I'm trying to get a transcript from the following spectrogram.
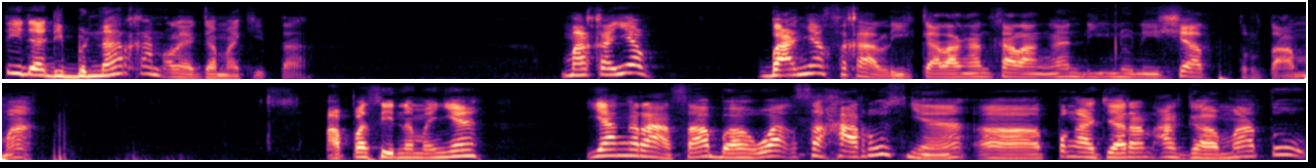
tidak dibenarkan oleh agama kita. Makanya banyak sekali kalangan-kalangan di Indonesia terutama apa sih namanya yang ngerasa bahwa seharusnya uh, pengajaran agama tuh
